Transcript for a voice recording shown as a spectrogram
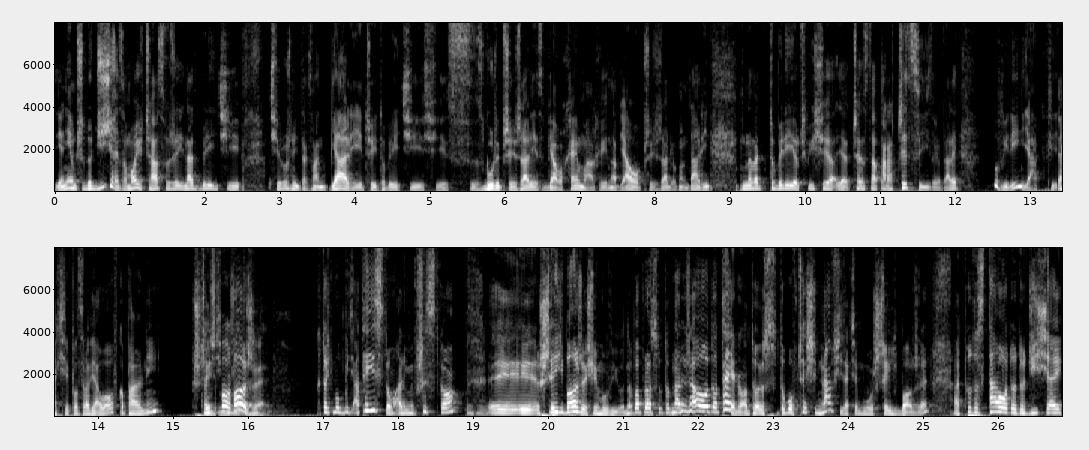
ja nie wiem, czy do dzisiaj, za moich czasów, że nawet byli ci, ci różni tak zwani biali, czyli to byli ci, ci z, z góry przyjeżdżali z białochemach i na biało przyjeżdżali, oglądali. Nawet to byli oczywiście często aparaczycy i tak dalej. Mówili, jak, jak się pozdrawiało w kopalni? Szczęść Boże. Boże. Ktoś mógł być ateistą, ale mi wszystko yy, szczęść Boże się mówiło. No po prostu to należało do tego. To, jest, to było wcześniej na wsi, tak się mówiło szczęść Boże, a tu zostało to do dzisiaj.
